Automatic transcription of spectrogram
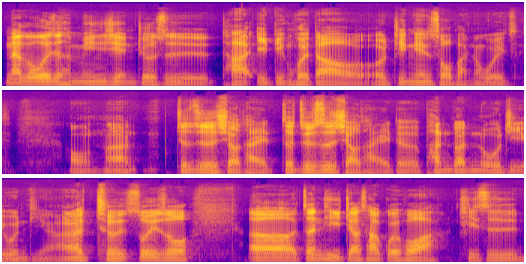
那个位置很明显就是它一定会到今天收盘的位置，哦，那这就是小台，这就是小台的判断逻辑问题啊，所所以说，呃，整体交叉规划其实。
